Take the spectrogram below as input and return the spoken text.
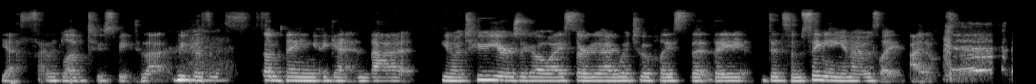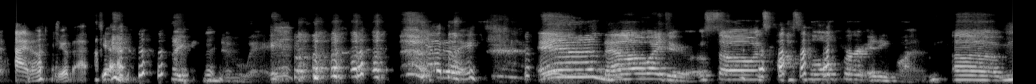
Yes i would love to speak to that because it's something again that you know two years ago i started i went to a place that they did some singing and i was like i don't i don't do that yeah like no way totally. and now I do. So it's possible for anyone. Um,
